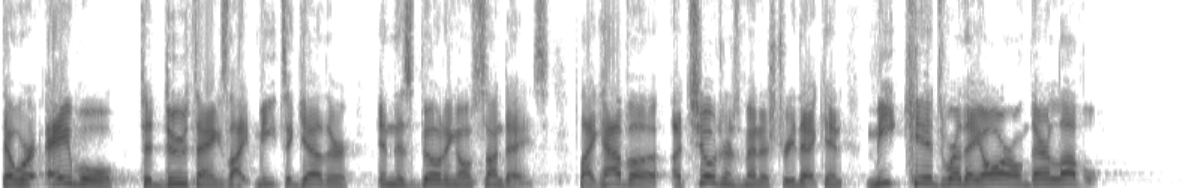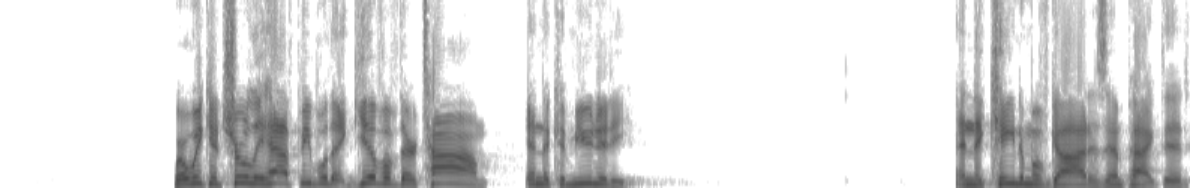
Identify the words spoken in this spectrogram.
that we're able to do things like meet together in this building on Sundays, like have a, a children's ministry that can meet kids where they are on their level, where we can truly have people that give of their time in the community. And the kingdom of God is impacted,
